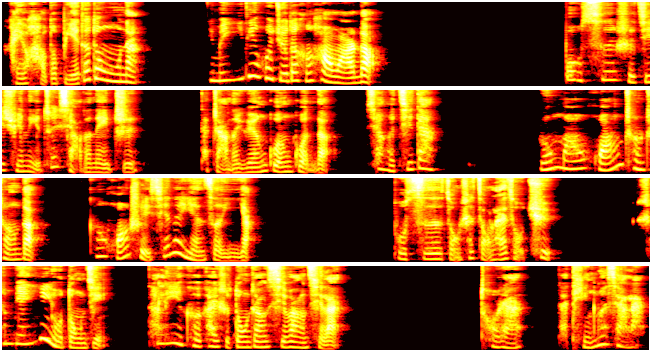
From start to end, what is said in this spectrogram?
还有好多别的动物呢。你们一定会觉得很好玩的。布斯是鸡群里最小的那只，它长得圆滚滚的，像个鸡蛋，绒毛黄澄澄的，跟黄水仙的颜色一样。布斯总是走来走去，身边一有动静，他立刻开始东张西望起来。突然，他停了下来。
